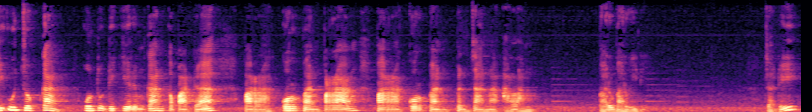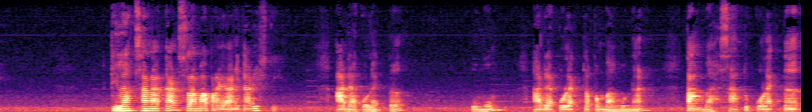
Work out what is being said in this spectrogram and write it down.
diujubkan untuk dikirimkan kepada para korban perang, para korban bencana alam baru-baru ini. Jadi, dilaksanakan selama perayaan Ekaristi ada kolektor umum, ada kolektor pembangunan, tambah satu kolektor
